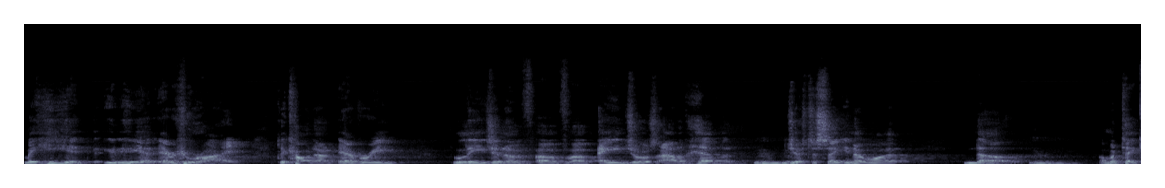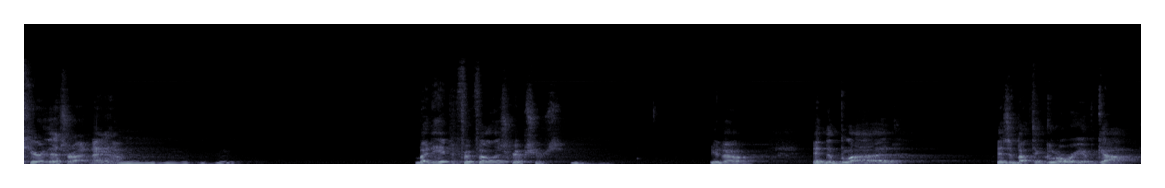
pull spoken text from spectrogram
I mean, he had, he had every right to call down every legion of, of, of angels out of heaven mm-hmm. just to say, you know what? No, mm-hmm. I'm going to take care of this right now mm-hmm. But he had to fulfill the scriptures. You know? And the blood is about the glory of God.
